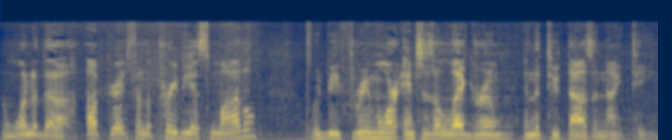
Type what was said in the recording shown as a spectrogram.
And one of the upgrades from the previous model would be three more inches of legroom in the 2019.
